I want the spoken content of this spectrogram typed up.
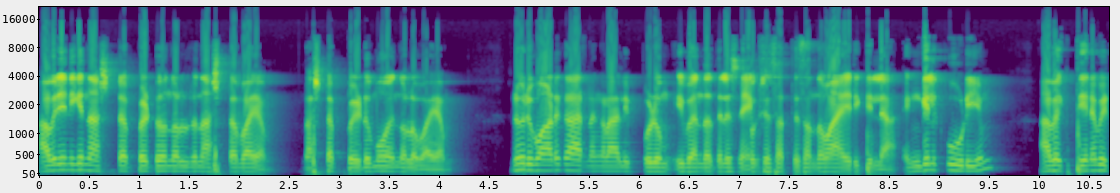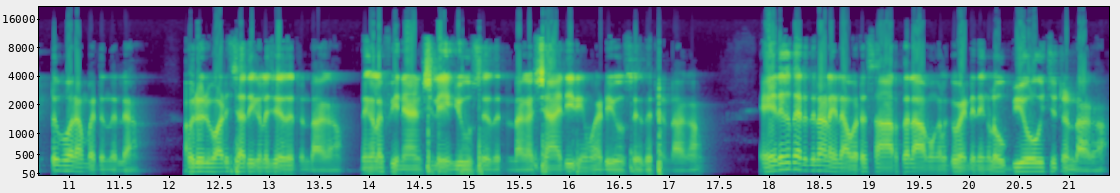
അവരെനിക്ക് നഷ്ടപ്പെട്ടു എന്നുള്ളൊരു നഷ്ടഭയം നഷ്ടപ്പെടുമോ എന്നുള്ള ഭയം പിന്നെ ഒരുപാട് കാരണങ്ങളാൽ ഇപ്പോഴും ഈ ബന്ധത്തിൽ സ്നേഹം പക്ഷെ സത്യസന്ധമായിരിക്കില്ല. എങ്കിൽ കൂടിയും ആ വ്യക്തിനെ വിട്ടുപോരാൻ പറ്റുന്നില്ല. അവരൊരുപാട് ചതികൾ ചെയ്തിട്ടുണ്ടാകാം. നിങ്ങളെ ഫിനാൻഷ്യലി യൂസ് ചെയ്തിട്ടുണ്ടാകാം. ശാരീരികമായിട്ട് യൂസ് ചെയ്തിട്ടുണ്ടാകാം. ഏതൊക്കെ തരത്തിലാണെങ്കിലും അവരുടെ സ്വാർത്ഥ ലാഭങ്ങൾക്ക് വേണ്ടി നിങ്ങളെ ഉപയോഗിച്ചിട്ടുണ്ടാകാം.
